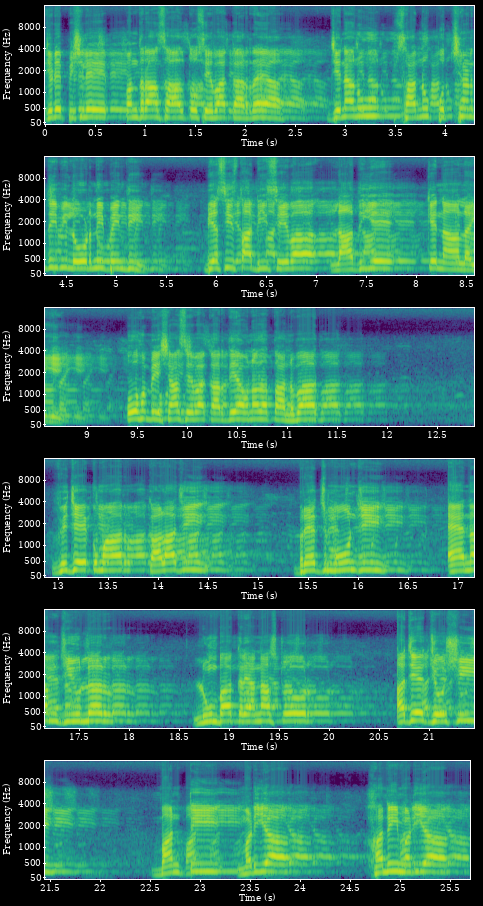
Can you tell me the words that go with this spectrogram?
ਜਿਹੜੇ ਪਿਛਲੇ 15 ਸਾਲ ਤੋਂ ਸੇਵਾ ਕਰ ਰਹੇ ਆ, ਜਿਨ੍ਹਾਂ ਨੂੰ ਸਾਨੂੰ ਪੁੱਛਣ ਦੀ ਵੀ ਲੋੜ ਨਹੀਂ ਪੈਂਦੀ ਵੀ ਅਸੀਂ ਤੁਹਾਡੀ ਸੇਵਾ ਲਾ ਦਈਏ ਕਿ ਨਾ ਲਾਈਏ। ਉਹ ਹਮੇਸ਼ਾ ਸੇਵਾ ਕਰਦੇ ਆ, ਉਹਨਾਂ ਦਾ ਧੰਨਵਾਦ। ਵਿਜੇ ਕੁਮਾਰ ਕਾਲਾ ji Brij Mohan ji, Anam jeweller, Lumba Kariana store, Ajay Joshi, Bunty Marhia, Honey Marhia,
